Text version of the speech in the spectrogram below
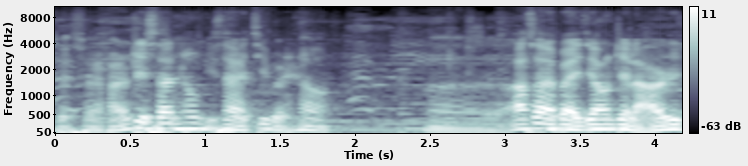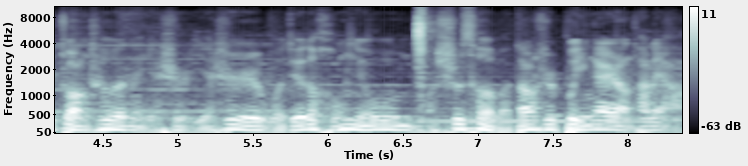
对，所以反正这三场比赛基本上，呃，阿塞拜疆这俩人这撞车呢，也是也是，我觉得红牛失策吧。当时不应该让他俩，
